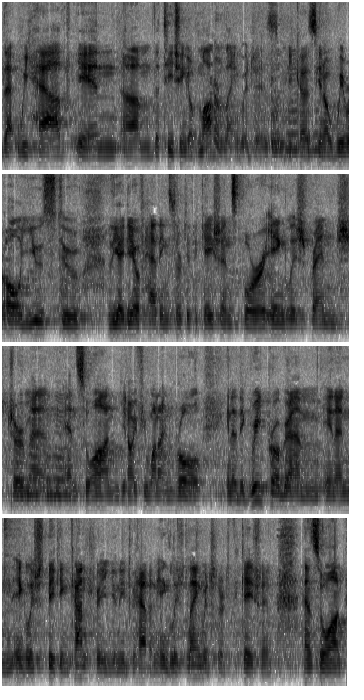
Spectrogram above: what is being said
that we have in um, the teaching of modern languages, because you know we were all used to the idea of having certifications for English, French, German, and so on. You know, if you want to enroll in a degree program in an English-speaking country, you need to have an English language certification, and so on.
